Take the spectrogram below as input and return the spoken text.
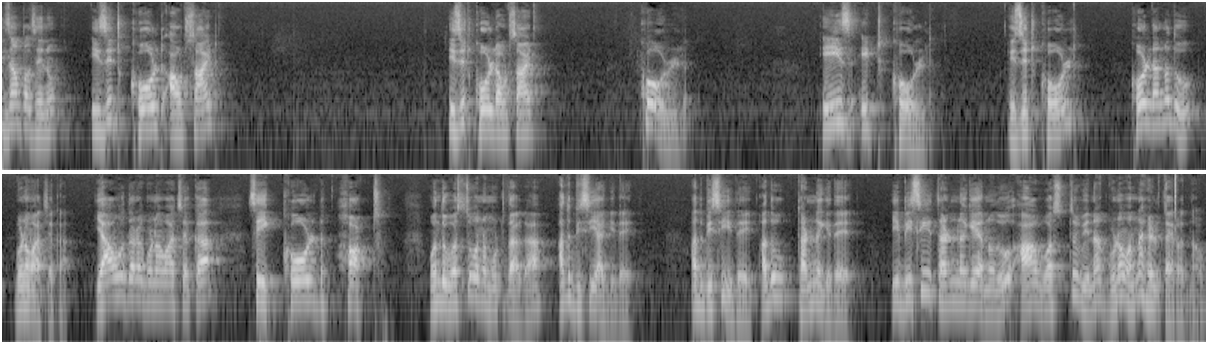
ಎಕ್ಸಾಂಪಲ್ಸ್ ಏನು? Is it cold outside is it cold outside cold is it cold is it cold cold ಅನ್ನೋದು ಗುಣವಾಚಕ. ಯಾವುದರ ಗುಣವಾಚಕ? ಸಿ ಕೋಲ್ಡ್ ಹಾಟ್ ಒಂದು ವಸ್ತುವನ್ನು ಮುಟ್ಟಿದಾಗ ಅದು ಬಿಸಿಯಾಗಿದೆ. ಅದು ಬಿಸಿ ಇದೆ, ಅದು ತಣ್ಣಗಿದೆ. ಈ ಬಿಸಿ ತಣ್ಣಗೆ ಅನ್ನೋದು ಆ ವಸ್ತುವಿನ ಗುಣವನ್ನು ಹೇಳ್ತಾ ಇರೋದು ನಾವು.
